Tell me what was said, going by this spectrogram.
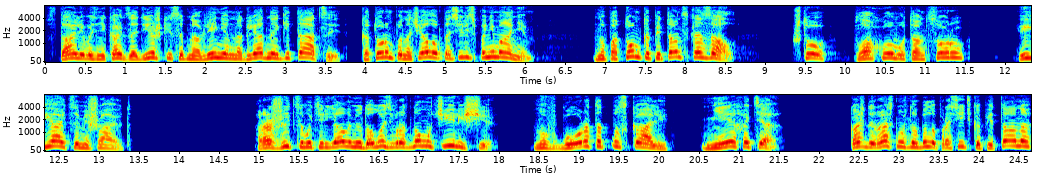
Стали возникать задержки с обновлением наглядной агитации, к которым поначалу относились с пониманием. Но потом капитан сказал, что плохому танцору и яйца мешают. Разжиться материалами удалось в родном училище, но в город отпускали нехотя. Каждый раз нужно было просить капитана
